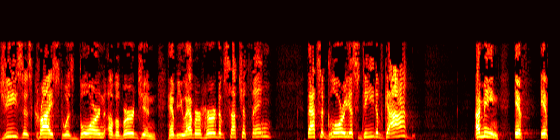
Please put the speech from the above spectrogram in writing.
Jesus Christ was born of a virgin. Have you ever heard of such a thing? That's a glorious deed of God. I mean, if if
